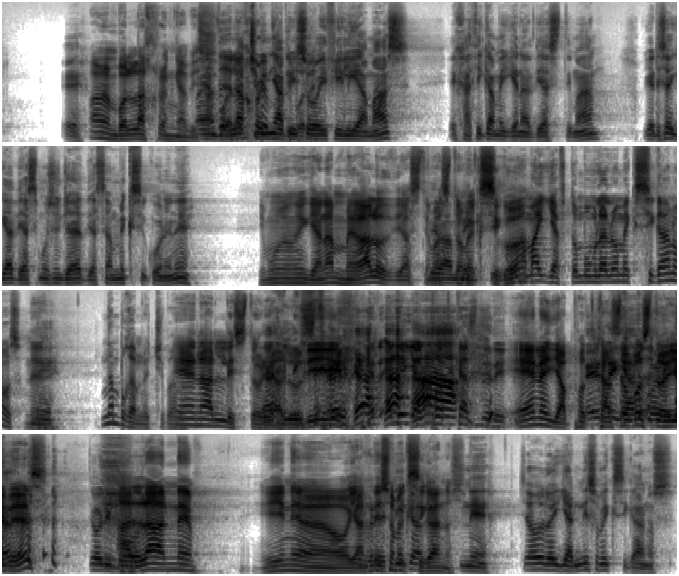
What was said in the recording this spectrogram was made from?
ε, Πάμε πολλά χρόνια πίσω. πάμε Άντε, ρε, πολλά έτσι χρόνια είπε πίσω τίποτε. η φιλία μας. Ε, χαθήκαμε για ένα διάστημα. Γιατί σε για διάστημα ήσουν για διάστημα Μεξικό, ναι, ναι. Ήμουν για ένα μεγάλο διάστημα Era στο Mexico. Μεξικό. Άμα γι' αυτό που μου λέει ο Μεξικάνος. Ναι. Να μου κάνουμε έτσι πάνω. Είναι άλλη ιστορία Άλλη τούτη. ιστορία. Είναι για podcast τούτη. Είναι για Είναι podcast για όπως το podcast. είδες. Το λοιπόν, Αλλά ναι, είναι ο Γιάννης ο βρεθήκα- Μεξικάνος. Ναι, και ο Γιάννης ο Μεξικάνος. Το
